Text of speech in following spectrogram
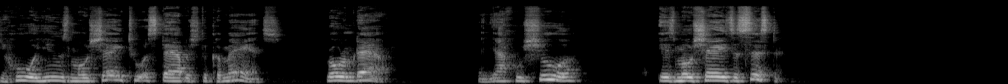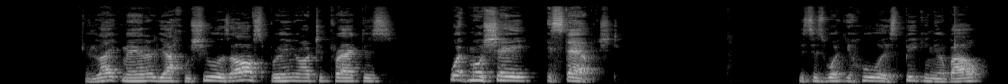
Yahuwah used Moshe to establish the commands, wrote them down. And Yahushua is Moshe's assistant. In like manner, Yahushua's offspring are to practice what Moshe established. This is what Yahuwah is speaking about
